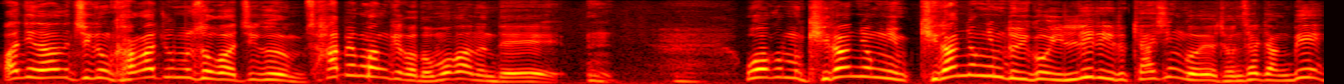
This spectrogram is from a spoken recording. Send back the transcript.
아니 나는 지금 강화 주문서가 지금 400만 개가 넘어가는데 와 그러면 기란 형님 기란 형님도 이거 일일이 이렇게 하신 거예요 전설 장비?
